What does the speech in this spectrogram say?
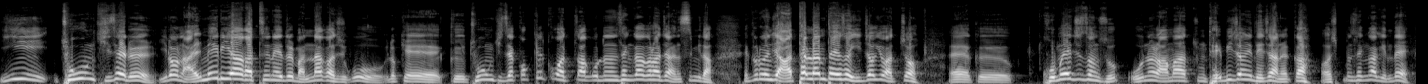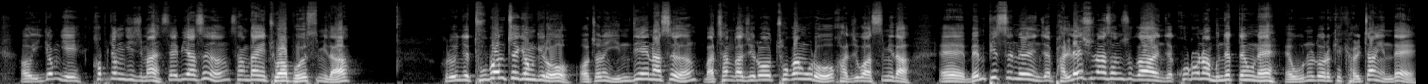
이 좋은 기세를 이런 알메리아 같은 애들 만나가지고 이렇게 그 좋은 기세 꺾일 것 같다고는 생각을 하지 않습니다. 예, 그리고 이제 아탈란타에서 이적이 왔죠. 예, 그 고메즈 선수 오늘 아마 좀 데뷔전이 되지 않을까 어, 싶은 생각인데 어, 이 경기 컵 경기지만 세비야 승 상당히 좋아 보였습니다. 그리고 이제 두 번째 경기로 어, 저는 인디애나 승 마찬가지로 초강으로 가지고 왔습니다. 에, 멤피스는 이제 발렌슈나 선수가 이제 코로나 문제 때문에 에, 오늘도 이렇게 결장인데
